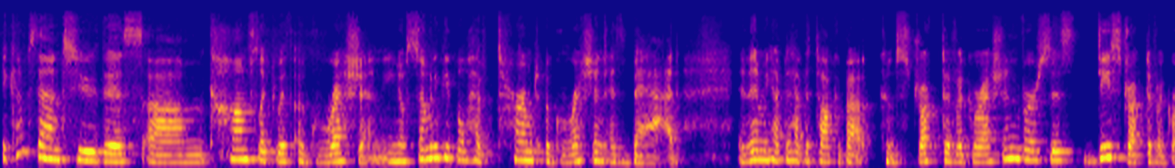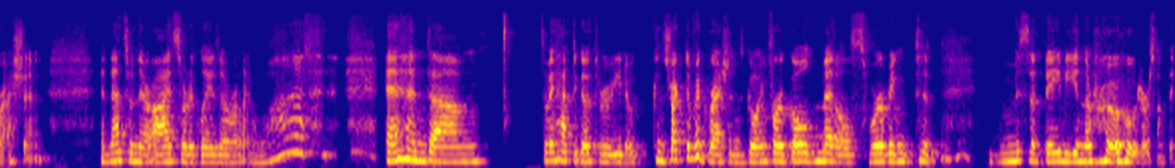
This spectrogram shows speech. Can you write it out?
It comes down to this um, conflict with aggression. You know, so many people have termed aggression as bad. And then we have to have the talk about constructive aggression versus destructive aggression. And that's when their eyes sort of glaze over, like, what? And um, so we have to go through, you know, constructive aggressions, going for a gold medal, swerving to mm-hmm miss a baby in the road or something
